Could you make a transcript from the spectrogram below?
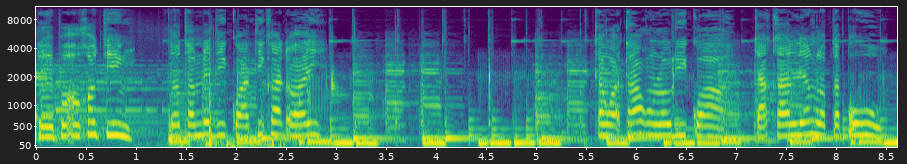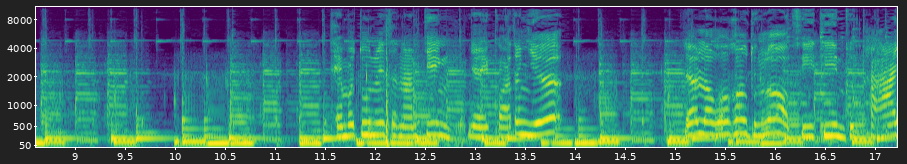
แต่พอเอาเข้าจริง เราทำได้ดีกว่าที่คาดไว้ จังหวะเท้าของเราดีกว่า จากการเลี้ยงหลบตะปู แถมประตูในสนามจริง ใหญ่กว่าตั้งเยอะ แล้วเราก็เข้าถึงรอบสี่ทีมสุดท้าย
